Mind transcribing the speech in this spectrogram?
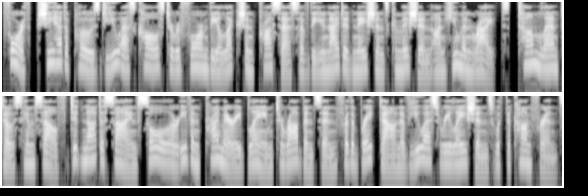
Fourth, she had opposed U.S. calls to reform the election process of the United Nations Commission on Human Rights. Tom Lantos himself did not assign sole or even primary blame to Robinson for the breakdown of U.S. relations with the conference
